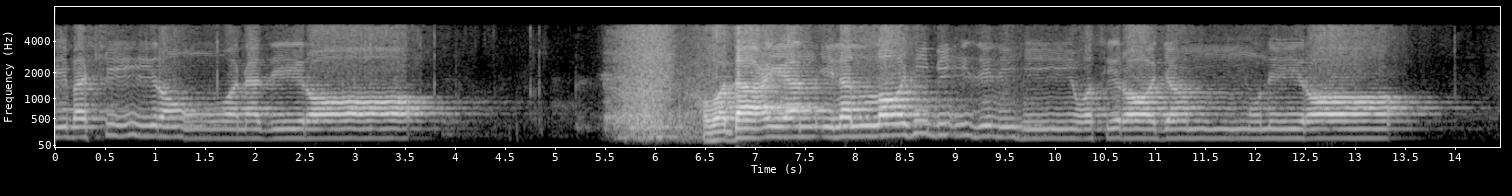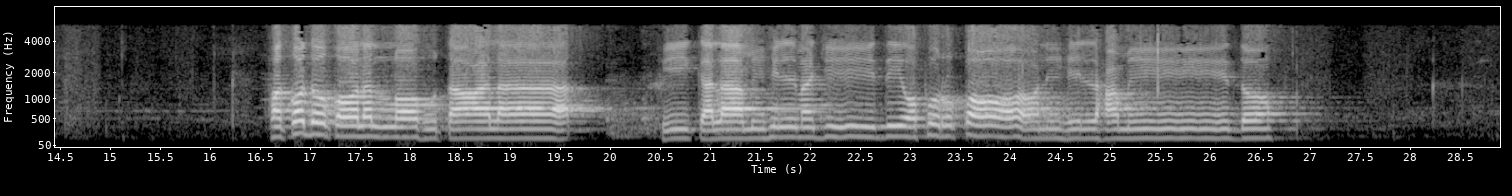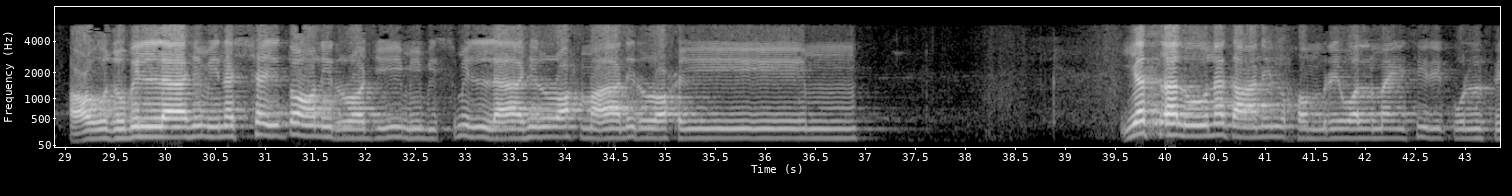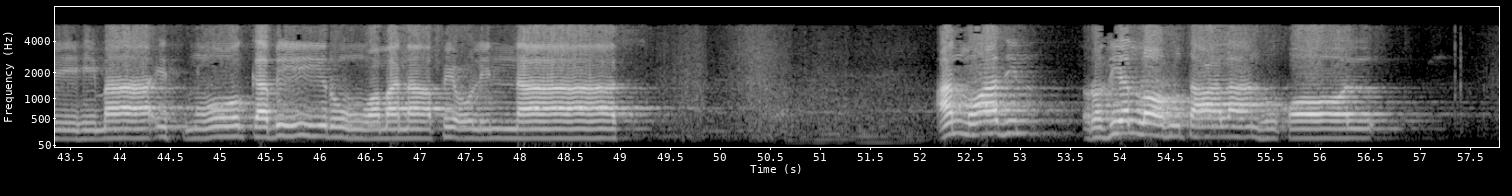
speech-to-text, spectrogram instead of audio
بشيرا ونذيرا. وداعيا إلى الله بإذنه وسراجا منيرا. فقد قال الله تعالى في كلامه المجيد وفرقانه الحميد. أعوذ بالله من الشيطان الرجيم. بسم الله الرحمن الرحيم. يسألونك عن الخمر والميسر قل فيهما إثم كبير ومنافع للناس. عن معاذ رضي الله تعالى عنه قال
